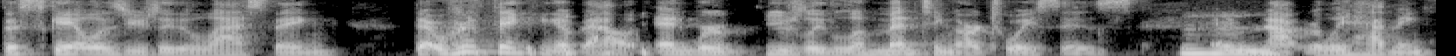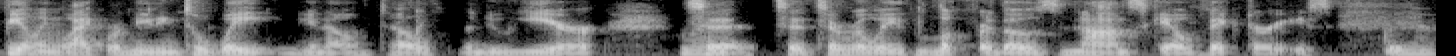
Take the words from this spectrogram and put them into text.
the scale is usually the last thing that we're thinking about and we're usually lamenting our choices mm-hmm. and not really having feeling like we're needing to wait you know until the new year right. to, to to really look for those non-scale victories yeah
